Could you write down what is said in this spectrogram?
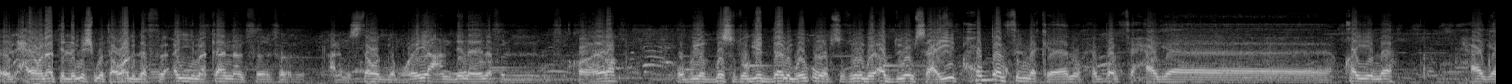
الحيوانات اللي مش متواجدة في أي مكان في على مستوى الجمهورية عندنا هنا في القاهرة. وبيتبسطوا جدا وبيبقوا مبسوطين وبيقضوا يوم سعيد. حبا في المكان وحبا في حاجة قيمة حاجة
